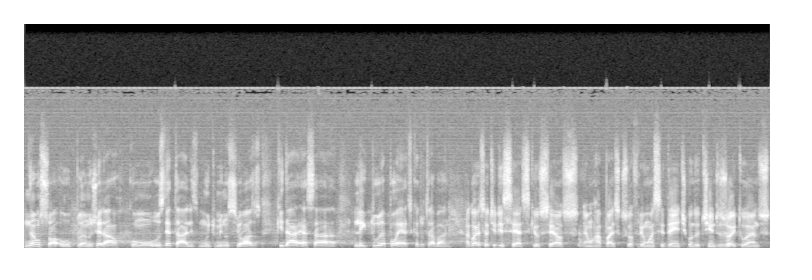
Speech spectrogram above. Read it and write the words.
não só o plano geral, como os detalhes muito minuciosos que dá essa leitura poética do trabalho. Agora, se eu te dissesse que o Celso é um rapaz que sofreu um acidente quando tinha 18 anos,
